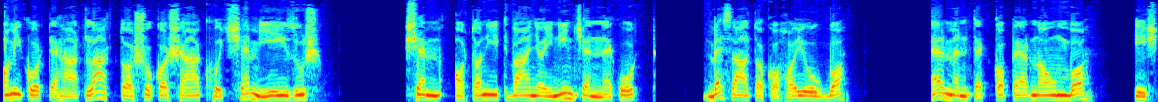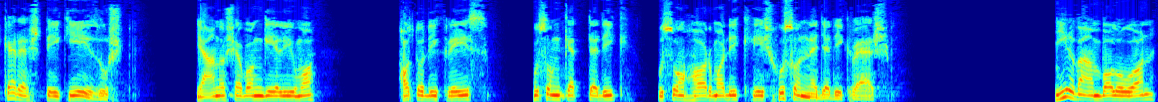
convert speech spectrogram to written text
Amikor tehát látta a sokaság, hogy sem Jézus, sem a tanítványai nincsenek ott, beszálltak a hajókba, elmentek Kapernaumba, és keresték Jézust. János evangéliuma, 6. rész, 22., 23. és 24. vers. Nyilvánvalóan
